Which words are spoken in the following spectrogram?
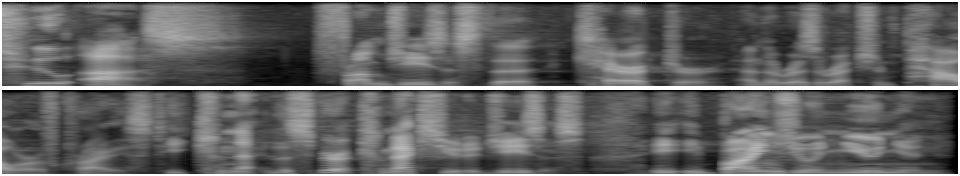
to us from Jesus the character and the resurrection power of Christ. He connect, the Spirit connects you to Jesus, he, he binds you in union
